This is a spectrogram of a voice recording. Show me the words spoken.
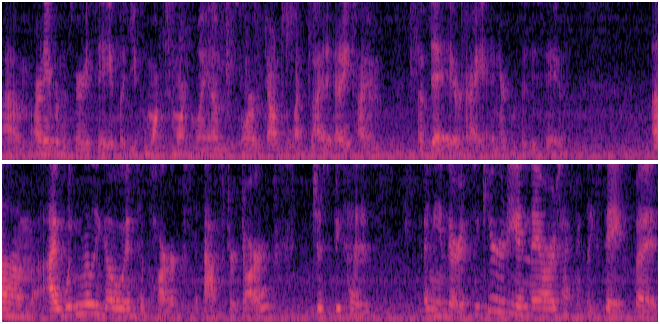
Um, our neighborhood's very safe. Like you can walk to Morton Williams or down to West Side at any time of day or night, and you're completely safe. Um, I wouldn't really go into parks after dark, just because. I mean, there is security and they are technically safe, but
